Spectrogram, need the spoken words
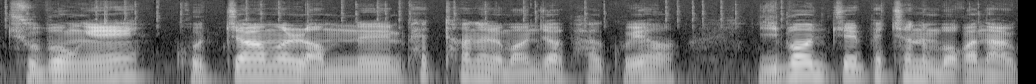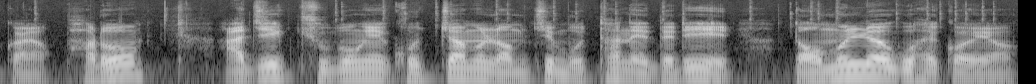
주봉의 고점을 넘는 패턴을 먼저 봤고요. 이번 주의 패턴은 뭐가 나올까요? 바로 아직 주봉의 고점을 넘지 못한 애들이 넘으려고 할 거예요.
